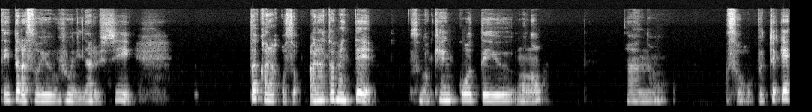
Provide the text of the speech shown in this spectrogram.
ていたらそういうふうになるし、だからこそ改めてその健康っていうもの、あの、そう、ぶっちゃけ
